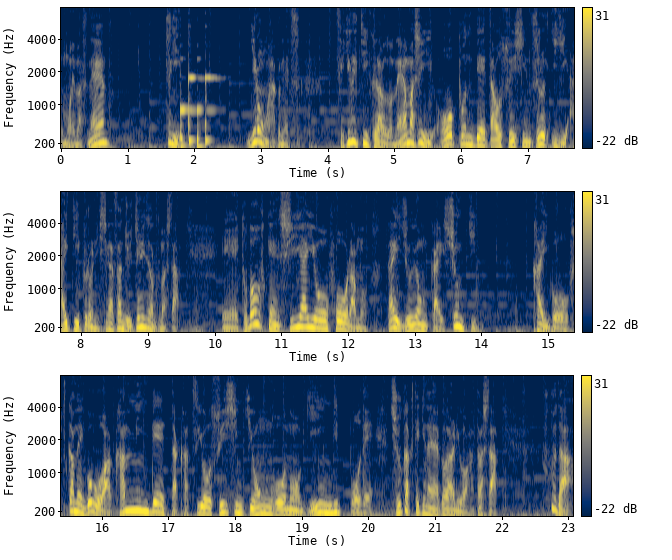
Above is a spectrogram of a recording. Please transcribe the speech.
思いますね。次、議論白熱。セキュリティクラウド悩ましいオープンデータを推進する意義 IT プロに7月31日に載ってました。えー、都道府県 CIO フォーラム第14回春季会合2日目午後は官民データ活用推進基本法の議員立法で中核的な役割を果たした福田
